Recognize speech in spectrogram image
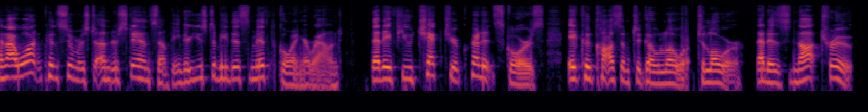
And I want consumers to understand something. There used to be this myth going around that if you checked your credit scores, it could cause them to go lower to lower. That is not true.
